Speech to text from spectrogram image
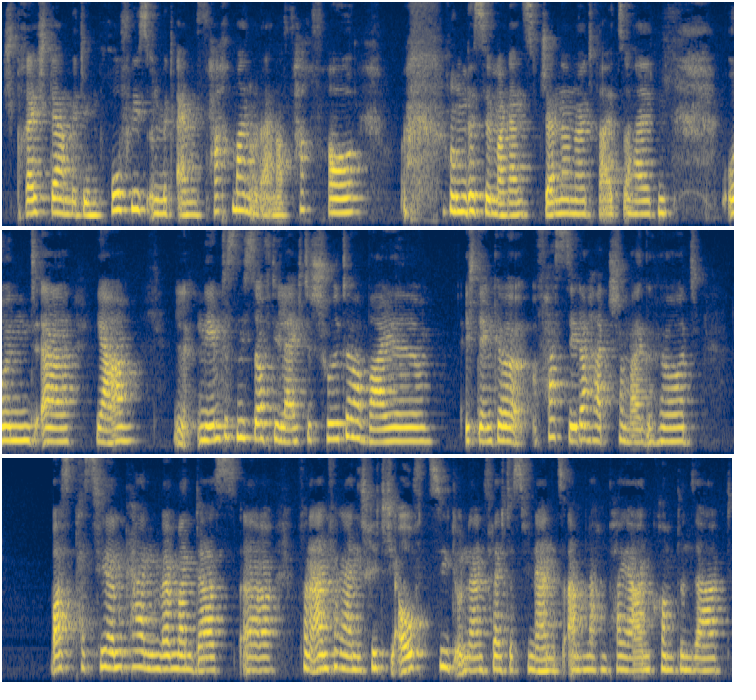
sprecht da mit den Profis und mit einem Fachmann oder einer Fachfrau um das hier mal ganz genderneutral zu halten. Und äh, ja, nehmt es nicht so auf die leichte Schulter, weil ich denke, fast jeder hat schon mal gehört, was passieren kann, wenn man das äh, von Anfang an nicht richtig aufzieht und dann vielleicht das Finanzamt nach ein paar Jahren kommt und sagt,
